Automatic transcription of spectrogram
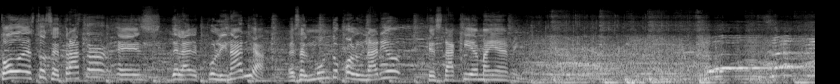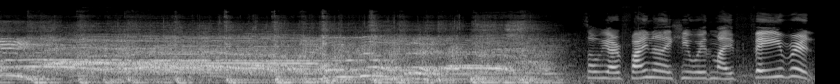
todo esto se trata es de la culinaria, es el mundo culinario que está aquí en Miami. So we are finally here with my favorite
